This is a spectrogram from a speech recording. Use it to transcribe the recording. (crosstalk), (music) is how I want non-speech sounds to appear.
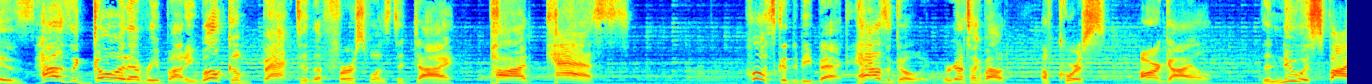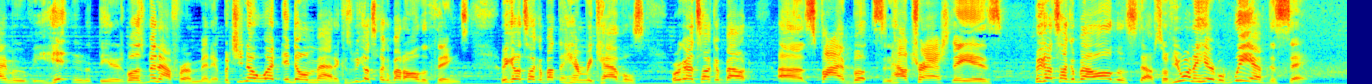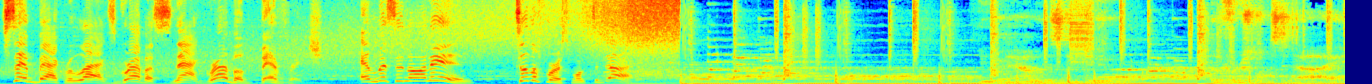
is? How's it going, everybody? Welcome back to the First Ones to Die podcast. Whew, it's good to be back. How's it going? We're going to talk about, of course, Argylle, the newest spy movie hitting the theaters. Well, it's been out for a minute, but you know what? It don't matter because we gonna talk about all the things. We gonna talk about the Henry Cavills. We're gonna talk about uh, spy books and how trash they is. We gonna talk about all the stuff. So if you want to hear what we have to say, sit back, relax, grab a snack, grab a beverage, and listen on in to the first ones to die. You are now listening to The First Ones to Die.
